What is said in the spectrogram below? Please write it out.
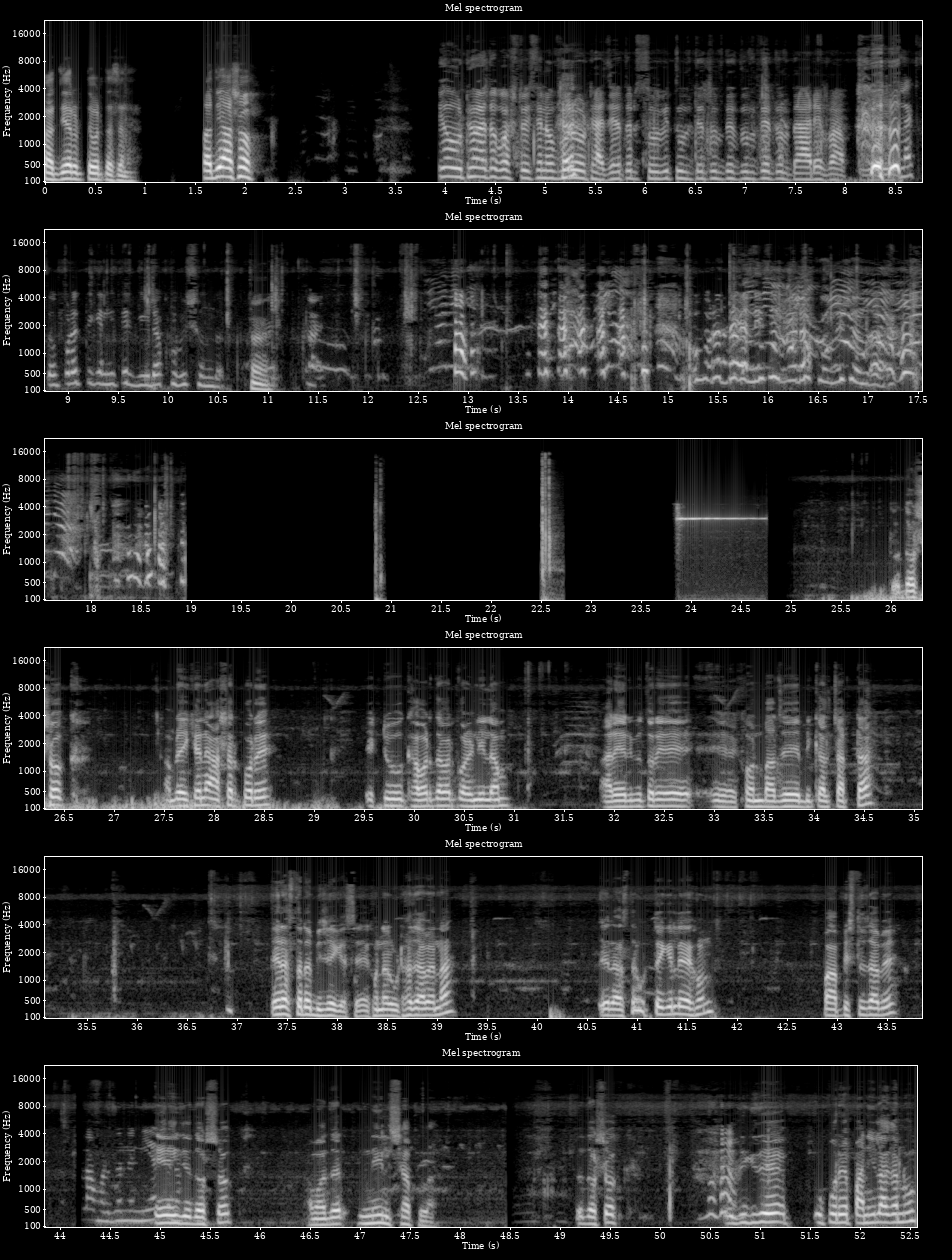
ফাদিয়া আর উঠতে পারতেছে না। ফাদিয়া আসো। উঠো এত কষ্ট হয়েছে না উপরে উঠা যেহেতু ছবি তুলতে তুলতে তুলতে তুলতে আরে বাপ লাগছে উপরের থেকে নিচের ভিউটা খুবই সুন্দর। হ্যাঁ। উপরের থেকে নিচের ভিউটা খুবই সুন্দর। তো দর্শক আমরা এখানে আসার পরে একটু খাবার দাবার করে নিলাম। আর এর ভিতরে এখন বাজে বিকাল চারটা। এই রাস্তাটা ভিজে গেছে, এখন আর উঠা যাবে না। এই রাস্তা উঠতে গেলে এখন পা পিছতে যাবে। এই যে দর্শক, আমাদের নীল শাপলা। তো দর্শক, এদিক যে উপরে পানি লাগানো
